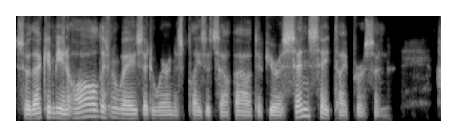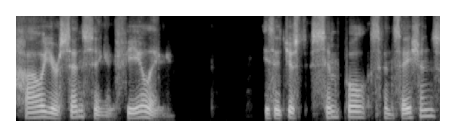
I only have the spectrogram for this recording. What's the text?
So that can be in all different ways that awareness plays itself out. If you're a sensate type person, how you're sensing and feeling, is it just simple sensations?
